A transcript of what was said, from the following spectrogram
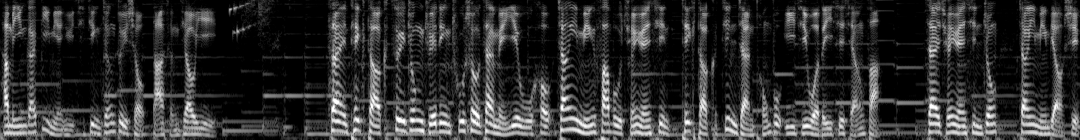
他们应该避免与其竞争对手达成交易。在 TikTok 最终决定出售在美业务后，张一鸣发布全员信，TikTok 进展同步以及我的一些想法。在全员信中，张一鸣表示。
